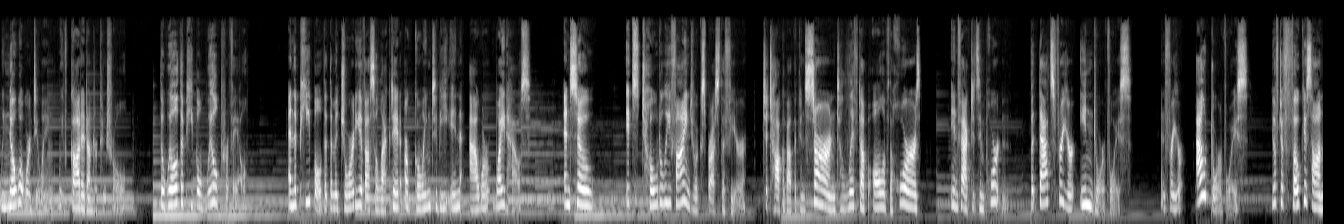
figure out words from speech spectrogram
We know what we're doing, we've got it under control. The will of the people will prevail, and the people that the majority of us elected are going to be in our White House. And so it's totally fine to express the fear, to talk about the concern, to lift up all of the horrors. In fact, it's important. But that's for your indoor voice. And for your outdoor voice, you have to focus on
